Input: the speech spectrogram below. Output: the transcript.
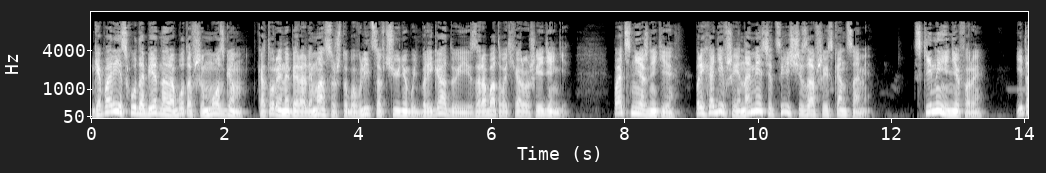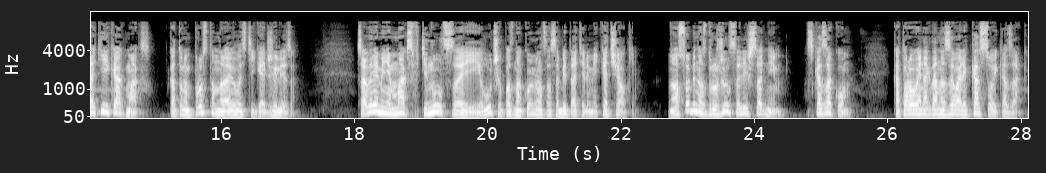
Гапари с худо-бедно работавшим мозгом, которые набирали массу, чтобы влиться в чью-нибудь бригаду и зарабатывать хорошие деньги. Подснежники, приходившие на месяц и исчезавшие с концами. Скины и нефоры. И такие, как Макс которым просто нравилось тягать железо. Со временем Макс втянулся и лучше познакомился с обитателями качалки. Но особенно сдружился лишь с одним, с казаком, которого иногда называли «косой казак»,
